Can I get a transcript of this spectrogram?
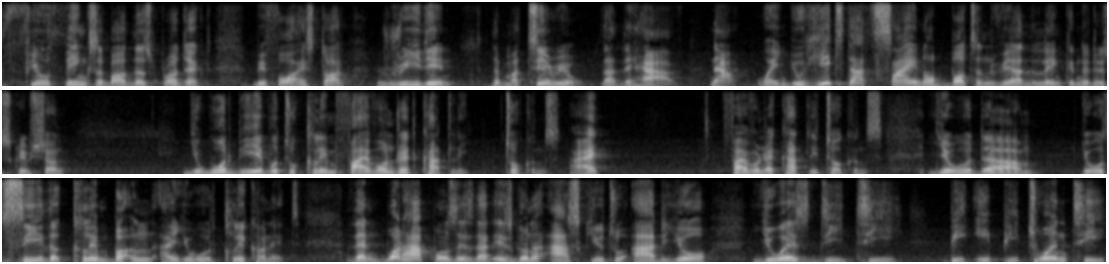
few things about this project before I start reading the material that they have. Now, when you hit that sign up button via the link in the description, you would be able to claim 500 Catly tokens. All right. 500 Catly tokens. You would um, you would see the claim button and you would click on it. Then what happens is that it's going to ask you to add your USDT BEP20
